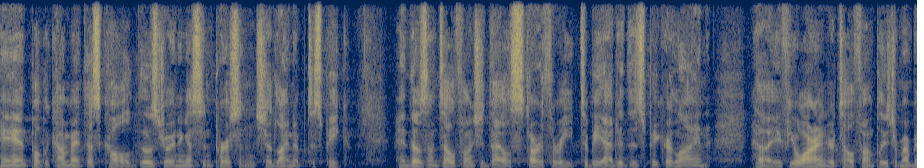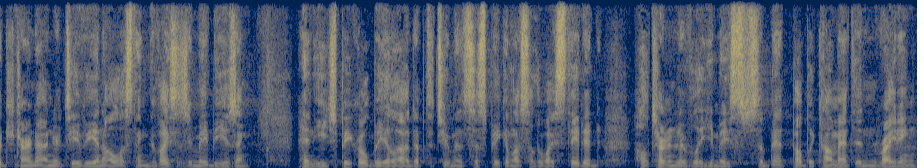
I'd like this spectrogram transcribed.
and public comment is called. Those joining us in person should line up to speak, and those on telephone should dial star three to be added to the speaker line. Uh, if you are on your telephone, please remember to turn down your TV and all listening devices you may be using. And each speaker will be allowed up to two minutes to speak unless otherwise stated. Alternatively, you may submit public comment in writing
